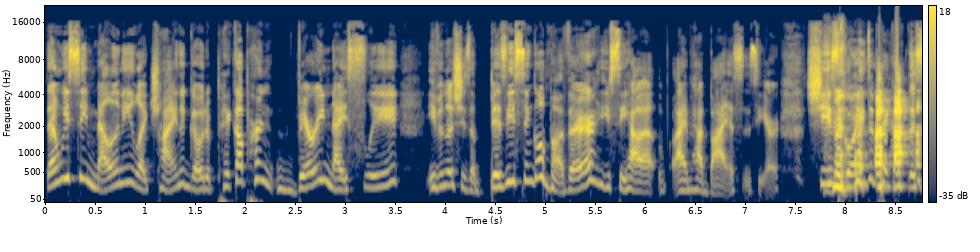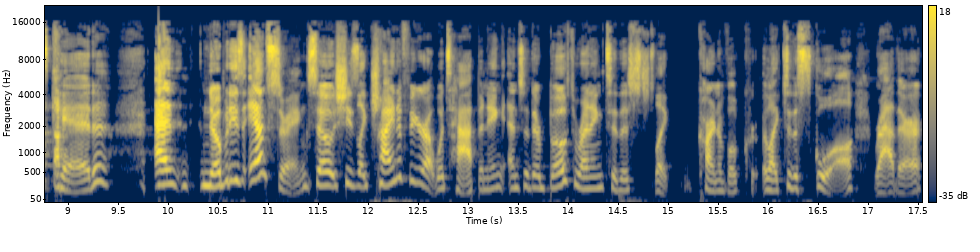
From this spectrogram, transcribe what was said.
Then we see Melanie like trying to go to pick up her very nicely, even though she's a busy single mother. You see how I have biases here. She's going to pick up this kid, and nobody's answering. So she's like trying to figure out what's happening. And so they're both running to this like carnival, like to the school rather.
